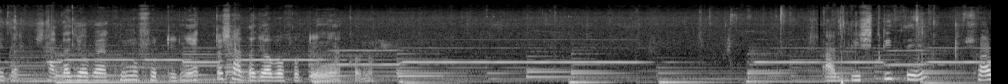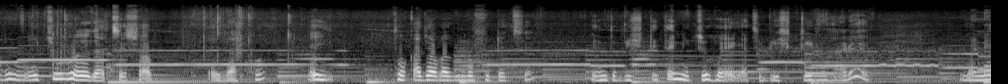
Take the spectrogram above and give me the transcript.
এই দেখো, সাদা জবা এখনও ফোটেনি, একটা সাদা জবা ফোটেনি এখনও। আর বৃষ্টিতে সব নিচু হয়ে গেছে সব। এই দেখো, এই থোকা জবাগুলো ফুটেছে, কিন্তু বৃষ্টিতে নিচু হয়ে গেছে। বৃষ্টির হারে মানে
